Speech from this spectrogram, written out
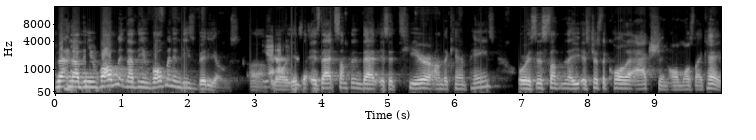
Now, now the involvement, now the involvement in these videos, uh, Yeah. Laurie, is is that something that is a tier on the campaigns, or is this something that it's just a call to action, almost like, hey,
